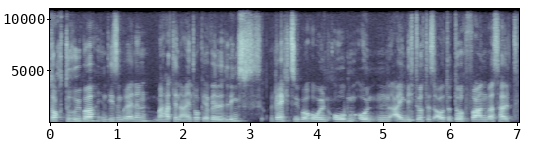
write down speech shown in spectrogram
doch drüber in diesem Rennen. Man hat den Eindruck, er will links, rechts überholen, oben, unten, eigentlich durch das Auto durchfahren, was halt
